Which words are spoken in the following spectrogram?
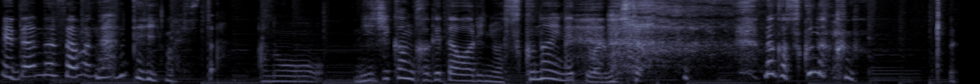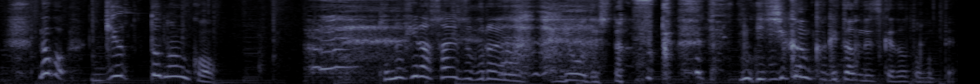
長い。旦那様なんて言いました？あの2時間かけた割には少ないねって言われました。なんか少なくなんかギュッとなんか手のひらサイズぐらいの量でした。2時間かけたんですけどと思って、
